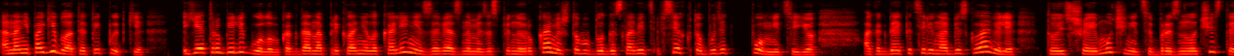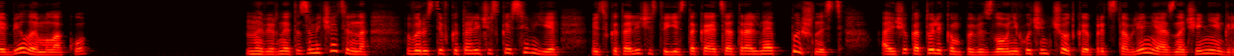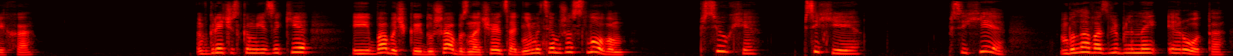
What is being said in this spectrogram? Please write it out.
Она не погибла от этой пытки. Ей отрубили голову, когда она преклонила колени с завязанными за спиной руками, чтобы благословить всех, кто будет помнить ее. А когда Екатерину обезглавили, то из шеи мученицы брызнуло чистое белое молоко. Наверное, это замечательно, вырасти в католической семье, ведь в католичестве есть такая театральная пышность, а еще католикам повезло, у них очень четкое представление о значении греха. В греческом языке и бабочка, и душа обозначаются одним и тем же словом — псюхе, психея. Психея была возлюбленной Эрота,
